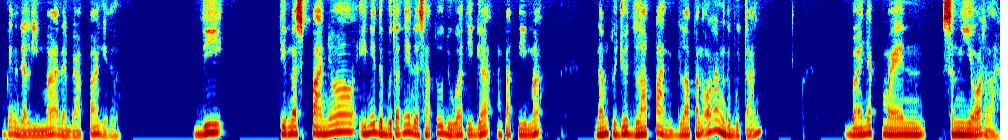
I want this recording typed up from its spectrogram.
Mungkin ada lima, ada berapa gitu. Di timnas Spanyol ini debutannya ada satu, dua, tiga, empat, lima, enam, tujuh, delapan. Delapan orang debutan. Banyak main senior lah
